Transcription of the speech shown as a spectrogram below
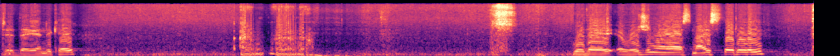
Did they indicate? I, I don't know. Were they originally asked nicely to leave?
